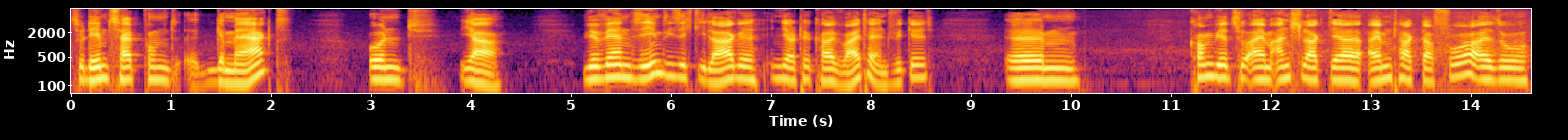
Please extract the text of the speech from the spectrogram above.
zu dem Zeitpunkt äh, gemerkt. Und ja, wir werden sehen, wie sich die Lage in der Türkei weiterentwickelt. Ähm, kommen wir zu einem Anschlag, der einem Tag davor, also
